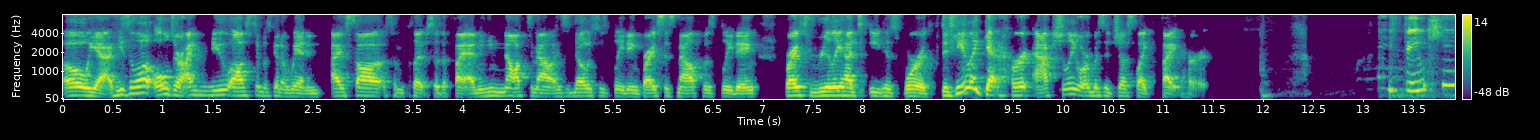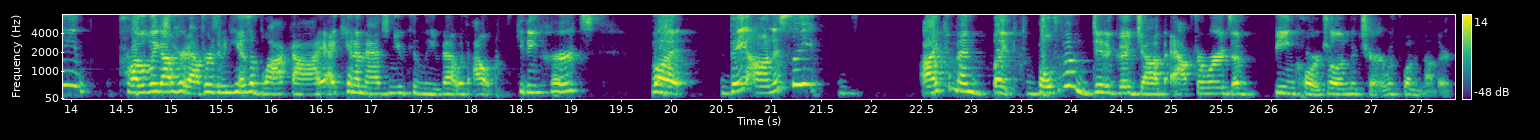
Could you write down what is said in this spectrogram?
Oh yeah, he's a lot older. I knew Austin was going to win, and I saw some clips of the fight. I mean, he knocked him out. His nose was bleeding. Bryce's mouth was bleeding. Bryce really had to eat his words. Did he like get hurt actually, or was it just like fight hurt? I think he probably got hurt afterwards. I mean, he has a black eye. I can't imagine you can leave that without getting hurt. But they honestly, I commend like both of them did a good job afterwards of being cordial and mature with one another.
